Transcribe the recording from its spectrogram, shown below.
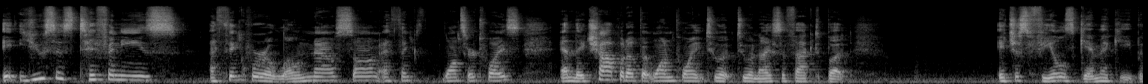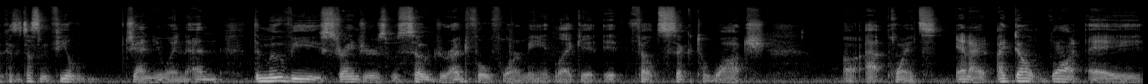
it. It uses Tiffany's "I Think We're Alone Now" song. I think once or twice, and they chop it up at one point to a, to a nice effect, but it just feels gimmicky because it doesn't feel genuine. And the movie Strangers was so dreadful for me, like it, it felt sick to watch uh, at points. And I, I don't want a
